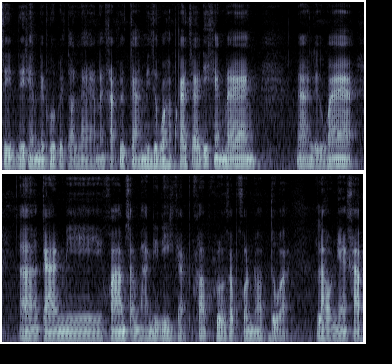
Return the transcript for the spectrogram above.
ซินที่เทมได้พูดไปตอนแรกนะครับ คือการมีสุขภาพกายใจที่แข็งแรงนะหรือว่าการมีความสัมพันธ์ที่ดีกับครอบครัวกับคนรอบตัวเหล่านี้ครับ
